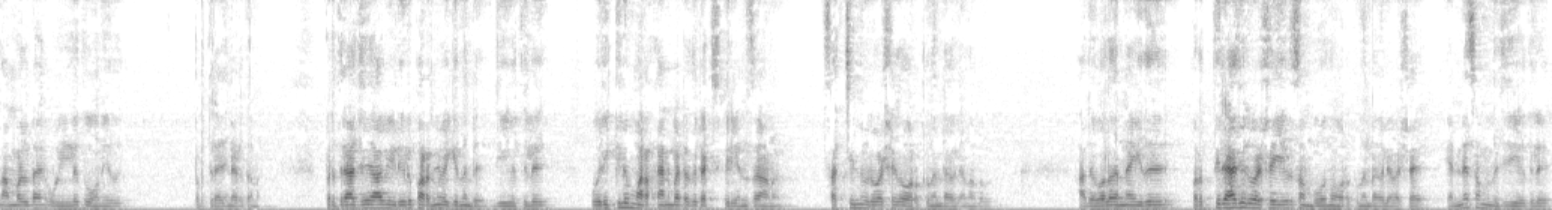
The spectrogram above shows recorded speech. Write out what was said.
നമ്മളുടെ ഉള്ളിൽ തോന്നിയത് പൃഥ്വിരാജിന്റെ അടുത്താണ്. പൃഥ്വിരാജ് ആ വീഡിയോയിൽ പറഞ്ഞു വെക്കുന്നുണ്ട് ജീവിതത്തിൽ ഒരിക്കലും മറക്കാൻ പറ്റാത്തൊരു എക്സ്പീരിയൻസ് ആണ് സച്ചിൻ ഒരുപക്ഷെ ഇത് ഓർക്കുന്നുണ്ടാവില്ല എന്നുള്ളത്. അതുപോലെ തന്നെ ഇത് പൃഥ്വിരാജ് ഒരുപക്ഷെ ഈ ഒരു സംഭവം ഒന്നും ഓർക്കുന്നുണ്ടാവില്ല. പക്ഷെ എന്നെ സംബന്ധിച്ച് ജീവിതത്തിൽ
